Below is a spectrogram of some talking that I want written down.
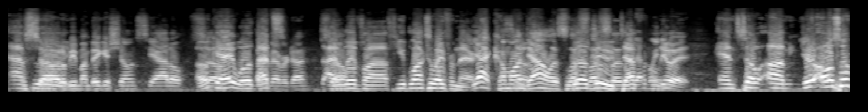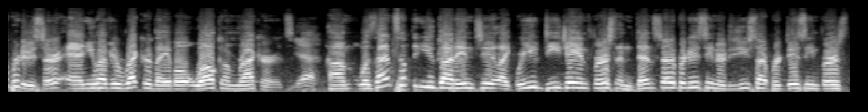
Absolutely. So it'll be my biggest show in Seattle. so, Okay, well, that I've that's- ever done. I live uh, a few blocks away from there. Yeah, come on down. Let's, let's, let's, do, let's definitely. definitely. do it. And so um, you're also a producer, and you have your record label, Welcome Records. Yeah. Um, was that something you got into? Like, were you DJing first and then started producing, or did you start producing first,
